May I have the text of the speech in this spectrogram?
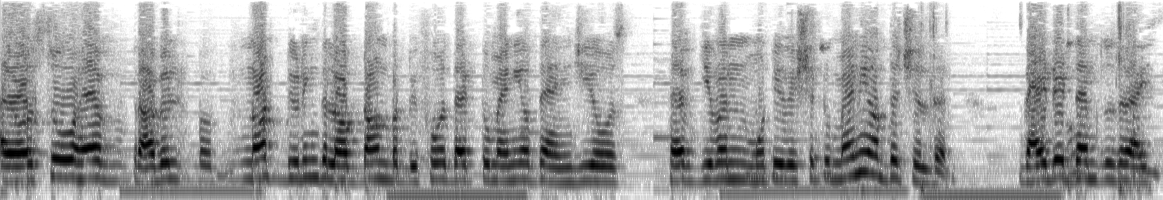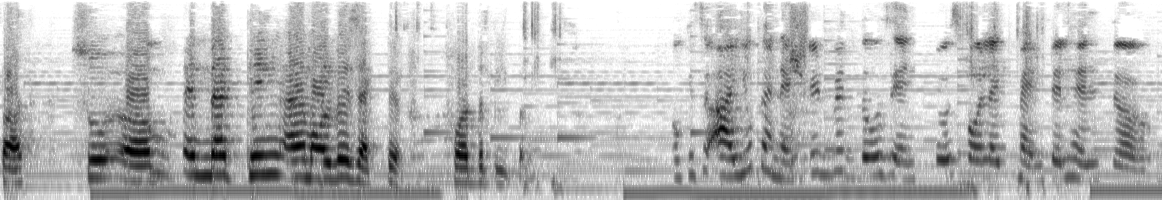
I also have traveled uh, not during the lockdown but before that to many of the ngos have given motivation to many of the children guided them to the right path. So uh, in that thing i am always active for the people Okay, so are you connected with those NGOs for like mental health? Uh,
